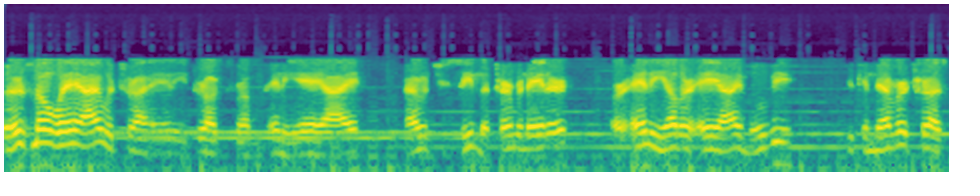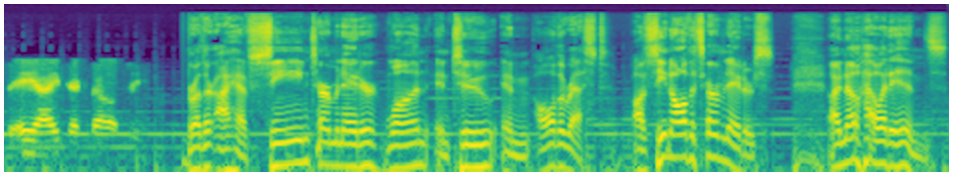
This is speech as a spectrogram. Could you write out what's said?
There's no way I would try any drugs from any AI. Haven't you seen The Terminator or any other AI movie? You can never trust AI technology. Brother, I have seen Terminator 1 and 2 and all the rest. I've seen all the Terminators. I know how it ends.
